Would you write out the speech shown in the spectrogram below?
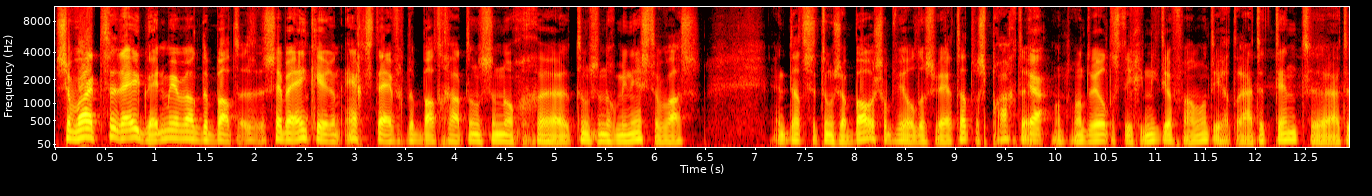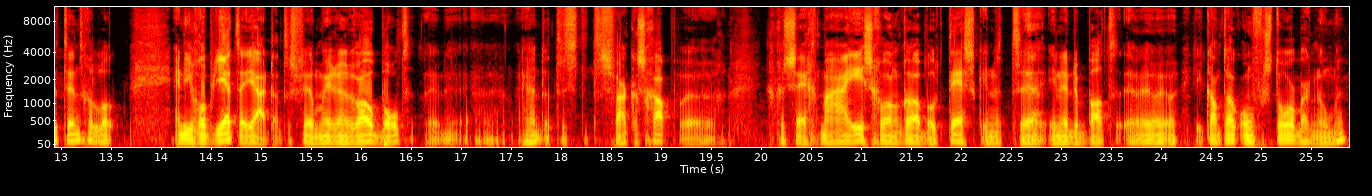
Ze wordt, nee, ik weet niet meer welk debat. Ze hebben één keer een echt stevig debat gehad toen ze nog, eh, toen ze nog minister was. En dat ze toen zo boos op Wilders werd, dat was prachtig. Ja. Want, want Wilders die geniet ervan, want die had er uit de tent, eh, uit de tent gelokt. En die Rob Jetten, ja, dat is veel meer een robot. Eh, hè, dat, is, dat is eh, gezegd. Maar hij is gewoon robotesk in het, Ja. in het debat. Je kan het ook onverstoorbaar noemen.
